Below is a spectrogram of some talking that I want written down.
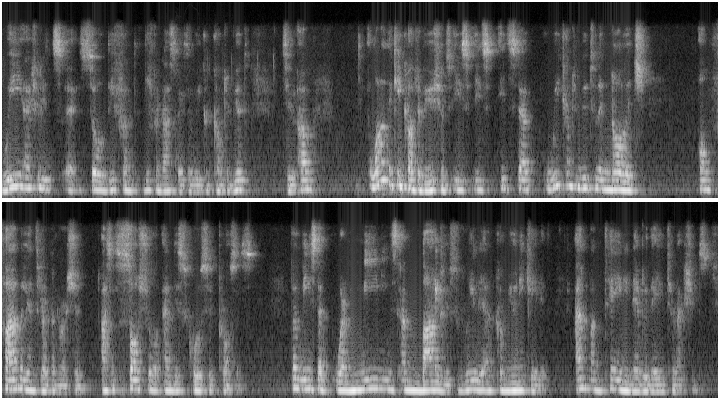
We actually uh, saw different different aspects that we could contribute to. Um, one of the key contributions is is it's that we contribute to the knowledge on family entrepreneurship as a social and discursive process. That means that where meanings and values really are communicated and maintained in everyday interactions.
